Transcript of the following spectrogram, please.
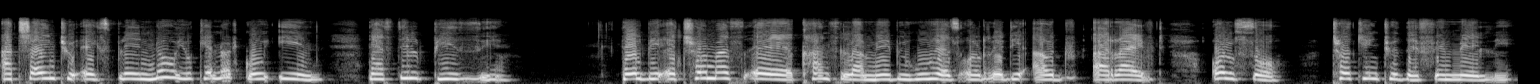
are trying to explain, no, you cannot go in. They're still busy. There'll be a trauma uh, counselor maybe who has already out, arrived, also talking to the family,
